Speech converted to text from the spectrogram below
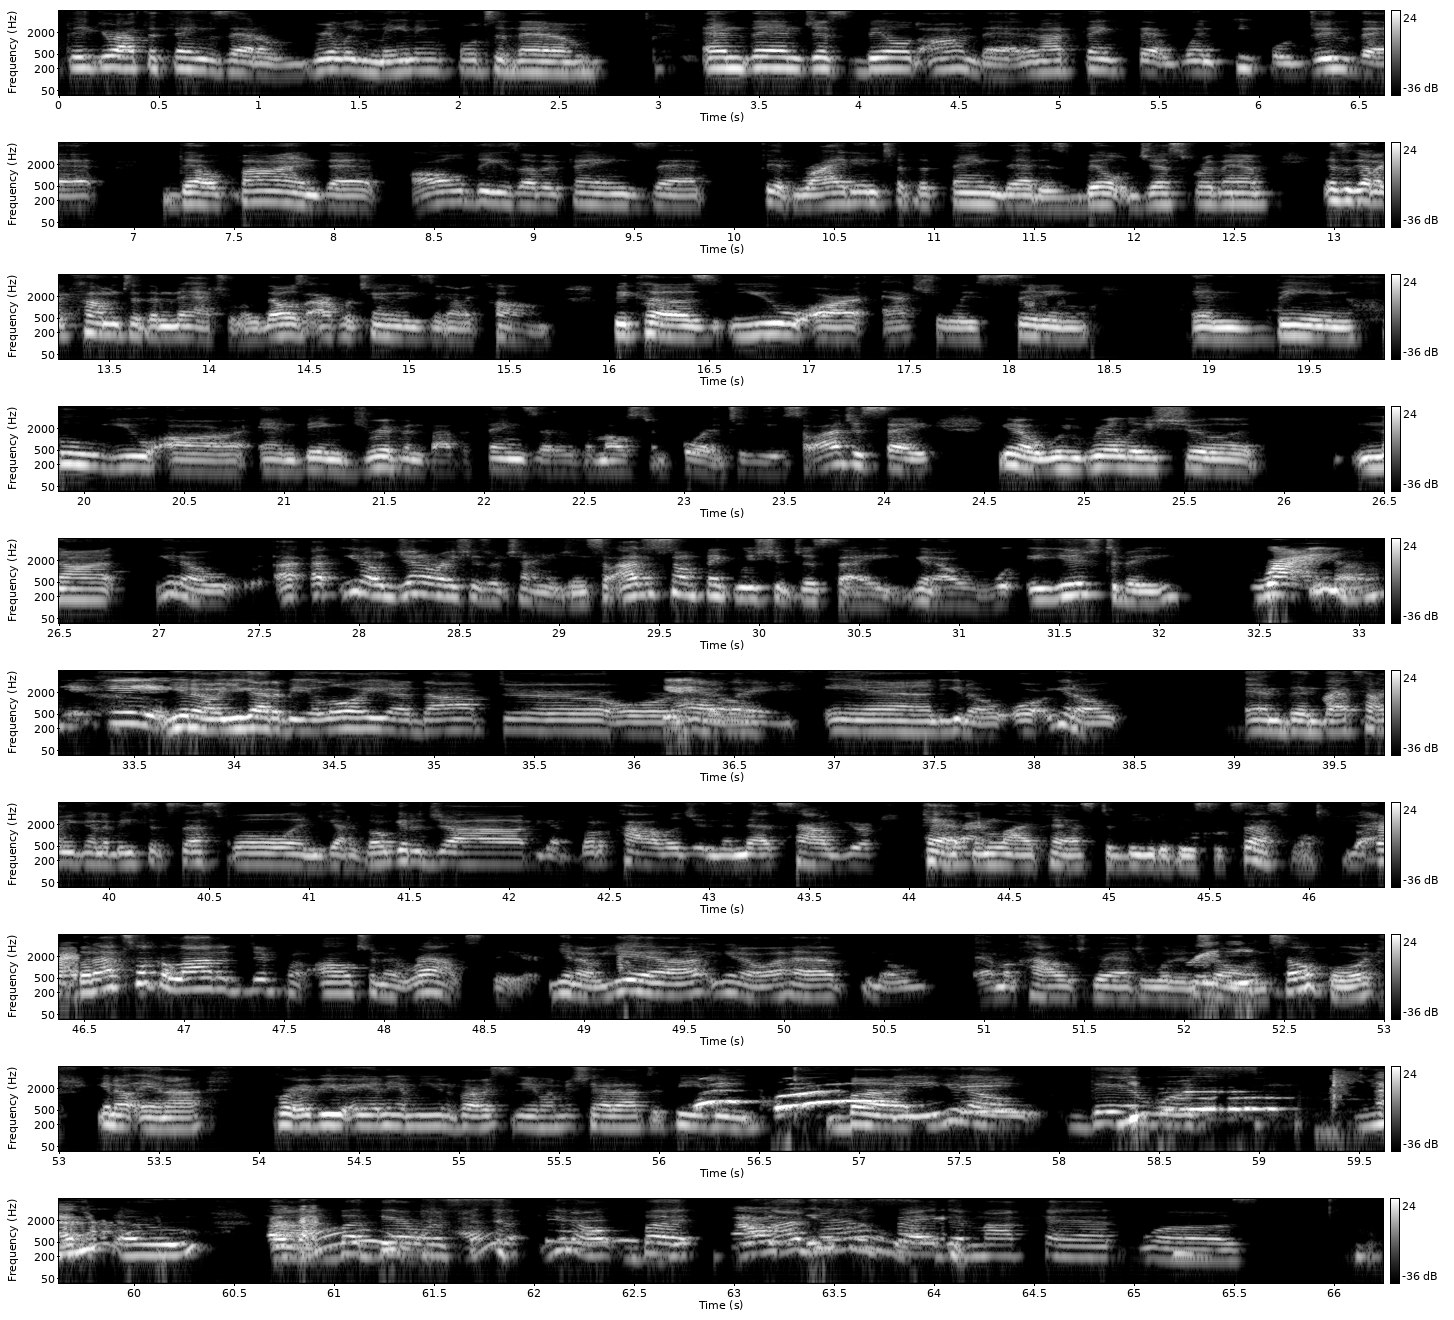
figure out the things that are really meaningful to them and then just build on that. And i think that when people do that they'll find that all these other things that fit right into the thing that is built just for them is going to come to them naturally. Those opportunities are going to come because you are actually sitting and being who you are and being driven by the things that are the most important to you. So I just say, you know, we really should not, you know, I, I, you know, generations are changing. So I just don't think we should just say, you know, it used to be, Right. You know, you know, you got to be a lawyer, a doctor, or yeah, you know, and you know, or you know, and then that's how you're going to be successful. And you got to go get a job, you got to go to college, and then that's how your path right. in life has to be to be successful. Right. But I took a lot of different alternate routes there. You know, yeah, you know, I have, you know, I'm a college graduate and Pretty. so on and so forth. You know, and I Prairie View A&M University. Let me shout out to PV. But you know, there was you know, uh, but there was you know, but I just would say that my path was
